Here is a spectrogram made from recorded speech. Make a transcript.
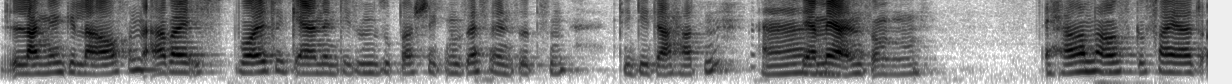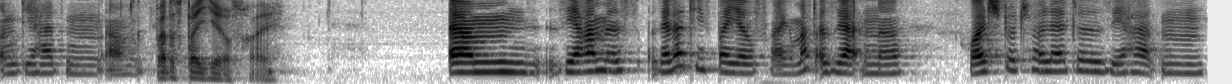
lange gelaufen, aber ich wollte gerne in diesen super schicken Sesseln sitzen, die die da hatten. Ah. Wir haben ja in so einem Herrenhaus gefeiert und die hatten. Ähm, War das barrierefrei? Ähm, sie haben es relativ barrierefrei gemacht. Also sie hatten eine Rollstuhltoilette, sie hatten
